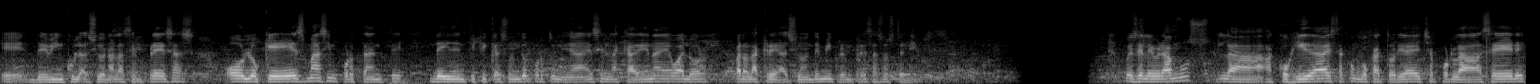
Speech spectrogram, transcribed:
eh, de vinculación a las empresas o lo que es más importante, de identificación de oportunidades en la cadena de valor para la creación de microempresas sostenibles. Pues celebramos la acogida a esta convocatoria hecha por la ACR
